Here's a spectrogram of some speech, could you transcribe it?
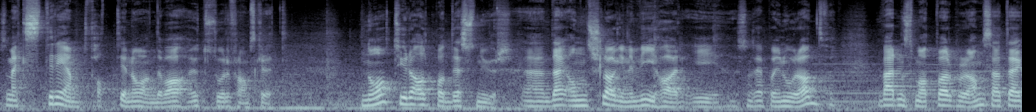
som er ekstremt fattige nå enn det var. Ut store framskritt. Nå tyder alt på at det snur. Eh, De anslagene vi har i, som ser på i Norad, Verdens matvareprogram, sier at det,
